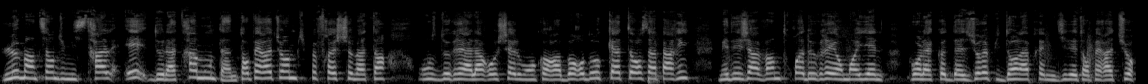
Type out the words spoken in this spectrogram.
le maintien du Mistral et de la tramontane. Température un petit peu fraîche ce matin, 11 degrés à La Rochelle ou encore à Bordeaux, 14 à Paris, mais déjà 23 degrés en moyenne pour la Côte d'Azur. Et puis dans l'après-midi, les températures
